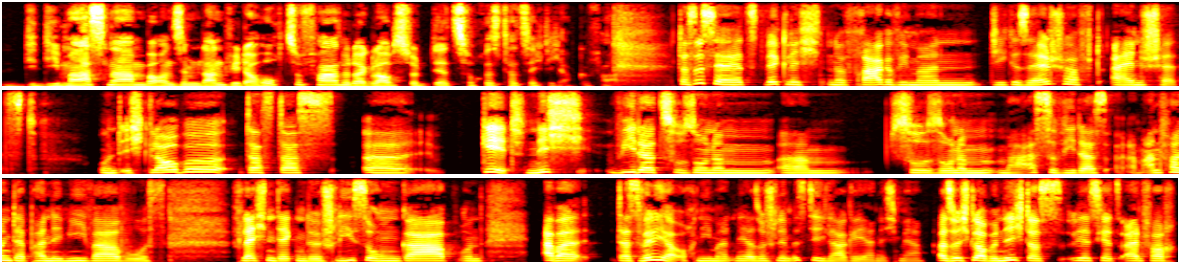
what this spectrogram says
die, die Maßnahmen bei uns im Land wieder hochzufahren oder glaubst du, der Zug ist tatsächlich abgefahren? Das ist ja jetzt wirklich eine Frage, wie man die Gesellschaft einschätzt. Und ich glaube, dass das äh, geht, nicht wieder zu so einem ähm, zu so einem Maße, wie das am Anfang der Pandemie war, wo es flächendeckende Schließungen gab und aber das will ja auch niemand mehr. So schlimm ist die Lage ja nicht mehr. Also ich glaube nicht, dass wir es jetzt einfach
